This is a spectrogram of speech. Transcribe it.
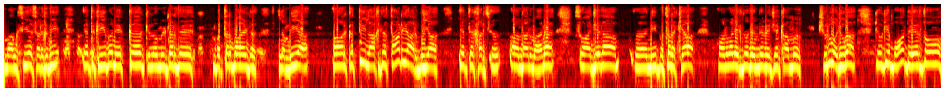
ਮੰਗ ਸੀ ਇਹ ਸੜਕ ਦੀ। ਇਹ ਤਕਰੀਬਨ 1 ਕਿਲੋਮੀਟਰ ਦੇ 72 ਪੁਆਇੰਟ ਲੰਬੀ ਆ ਔਰ 31 ਲੱਖ ਤੇ 67000 ਰੁਪਇਆ ਇਹ ਤੇ ਖਰਚ ਆਉਣ ਦਾ ਅਨੁਮਾਨ ਹੈ। ਸੋ ਅੱਜ ਇਹਦਾ ਅਹ, ਪੱਥਰ ਰੱਖਿਆ। ਆਉਣ ਵਾਲੇ ਇੱਕ ਦੋ ਦਿਨ ਦੇ ਵਿੱਚ ਇਹ ਕੰਮ ਸ਼ੁਰੂ ਹੋ ਜਾਊਗਾ, ਕਿਉਂਕਿ ਇਹ ਬਹੁਤ ਦੇਰ ਤੋਂ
